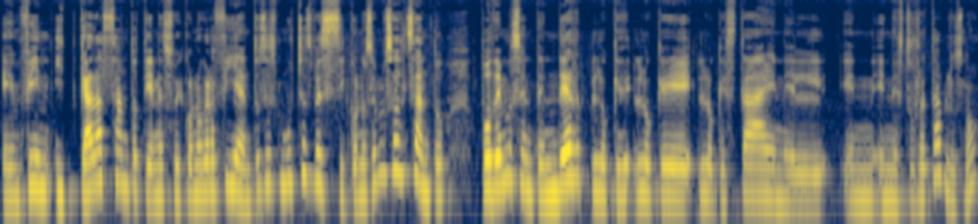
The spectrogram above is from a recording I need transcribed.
en fin, y cada santo tiene su iconografía. Entonces, muchas veces, si conocemos al santo, podemos entender lo que, lo que, lo que está en, el, en, en estos retablos, ¿no?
